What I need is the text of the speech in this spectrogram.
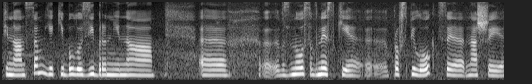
фінансам, які були зібрані на е, взнос, внески профспілок, це наші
